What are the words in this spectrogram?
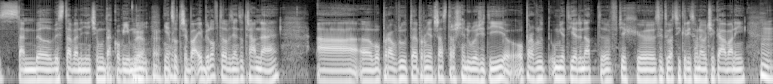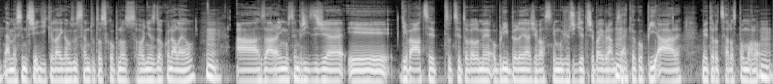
jsem byl vystaven něčemu takovému. Něco třeba i bylo v televizi, něco třeba ne. A eh, opravdu to je pro mě třeba strašně důležitý, opravdu umět jednat v těch eh, situacích, které jsou neočekávané. Hmm. A myslím si, že díky Lighthouse jsem tuto schopnost hodně zdokonalil. Hmm. A zároveň musím říct, že i diváci to, si to velmi oblíbili a že vlastně můžu říct, že třeba i v rámci hmm. jako PR mi to docela dost pomohlo. Hmm.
